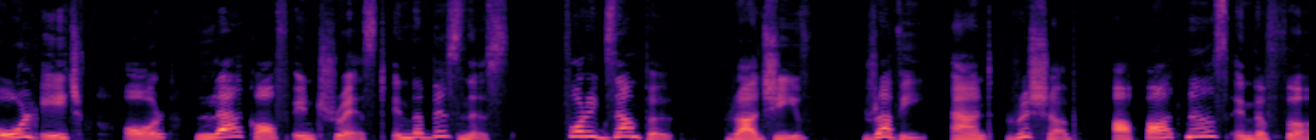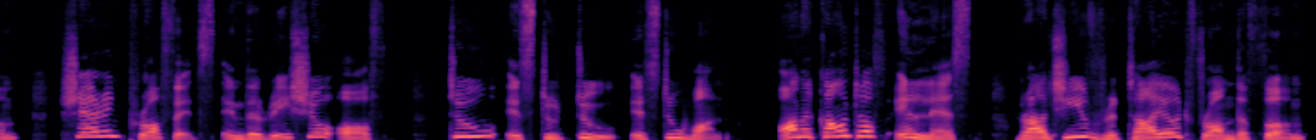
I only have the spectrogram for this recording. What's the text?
old age or lack of interest in the business. For example, Rajiv Ravi and Rishabh are partners in the firm sharing profits in the ratio of 2 is to 2 is to 1. On account of illness, Rajiv retired from the firm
